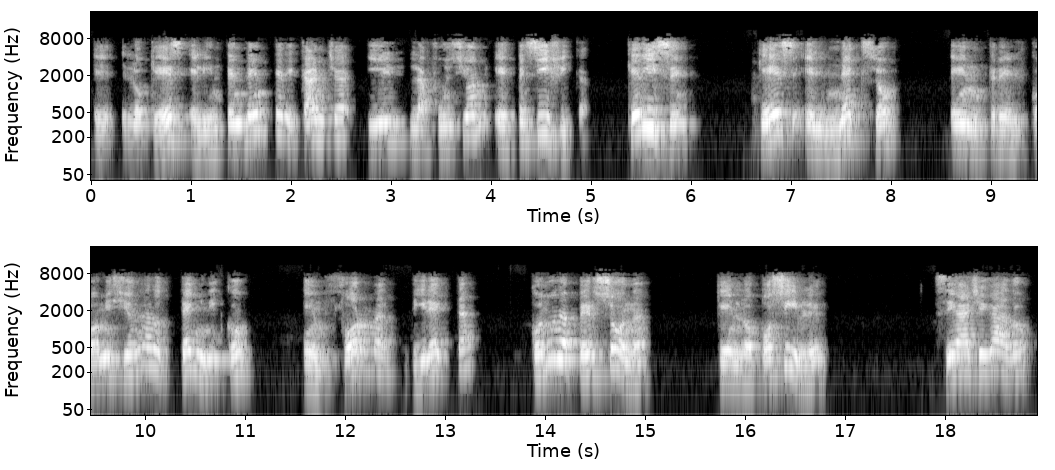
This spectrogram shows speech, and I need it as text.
eh, lo que es el intendente de cancha y la función específica, que dice que es el nexo entre el comisionado técnico en forma directa con una persona que en lo posible sea llegado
